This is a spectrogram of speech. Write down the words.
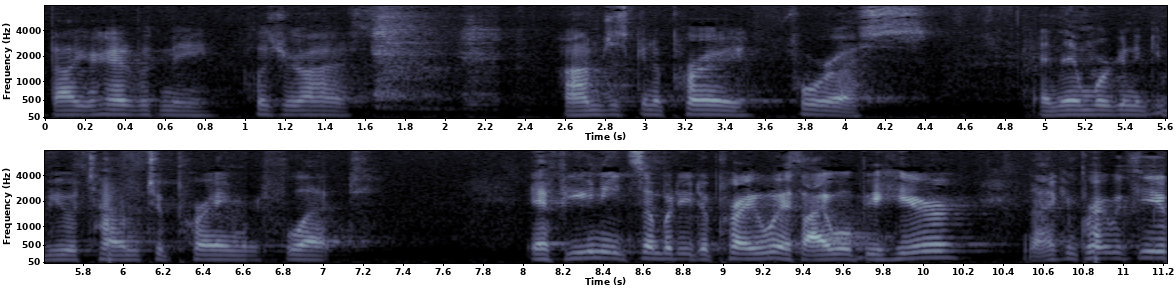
Bow your head with me, close your eyes. I'm just going to pray for us, and then we're going to give you a time to pray and reflect. If you need somebody to pray with, I will be here and I can pray with you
